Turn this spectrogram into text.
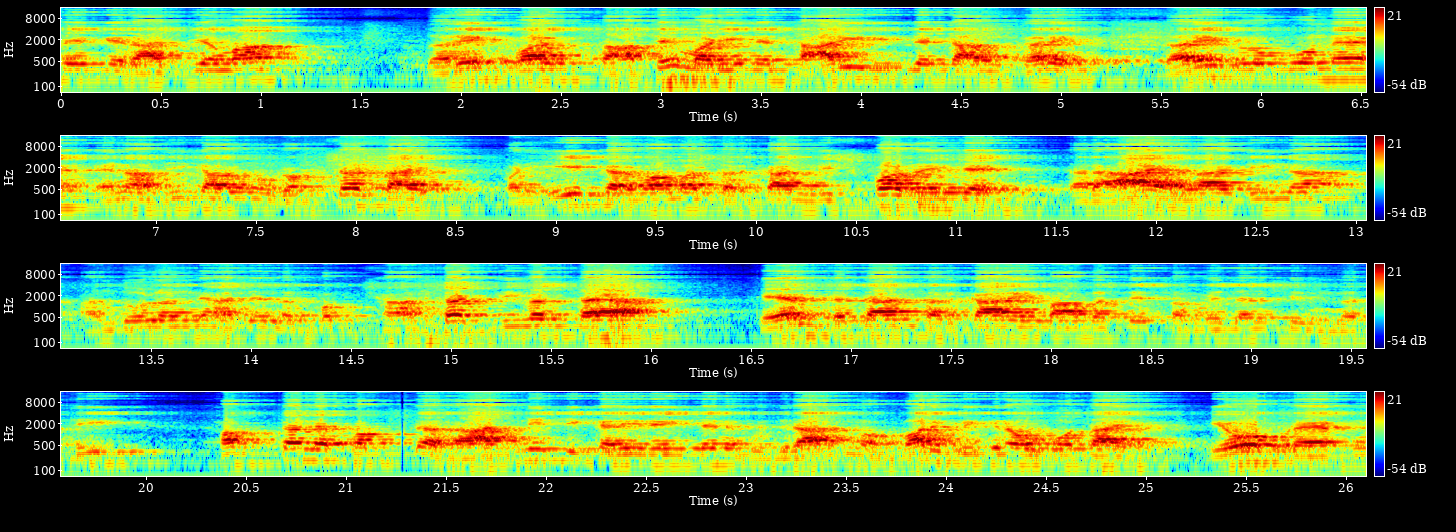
છે કે રાજ્યમાં દરેક વર્ગ સાથે મળીને સારી રીતે કામ કરે, દરેક લોકોને એના અધિકારોનું રક્ષણ થાય, પણ એ કરવામાં સરકાર નિષ્ફળ રહી છે. ત્યારે આ એલઆરટીના આંદોલનને આજે લગભગ છાસઠ દિવસ થયા. તેમ છતાં સરકાર એ બાબતે સંવેદનશીલ નથી. ફક્ત ને ફક્ત રાજનીતિ કરી રહી છે અને ગુજરાતમાં વર્ગ વિગ્રહ ઊભો થાય. એવો પ્રયત્ન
